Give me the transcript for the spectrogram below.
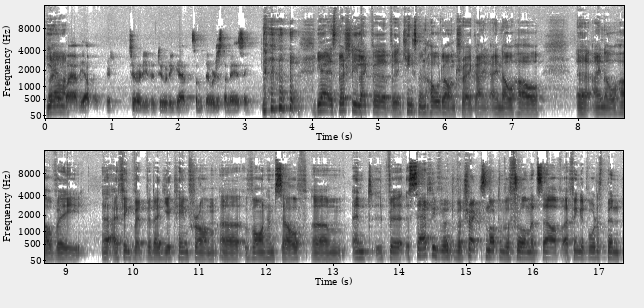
yeah. I hope I have the opportunity to do it again some, they were just amazing yeah especially like the, the Kingsman Hoedown track I, I know how uh, I know how they uh, I think that that idea came from uh, Vaughn himself, um, and the, sadly, the, the, track is not in the film itself. I think it would have been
